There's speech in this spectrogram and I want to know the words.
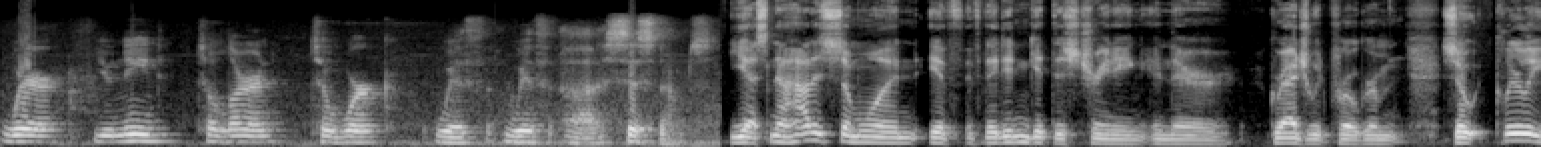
where you need to learn to work with with uh, systems. Yes. Now, how does someone, if if they didn't get this training in their graduate program. So clearly,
